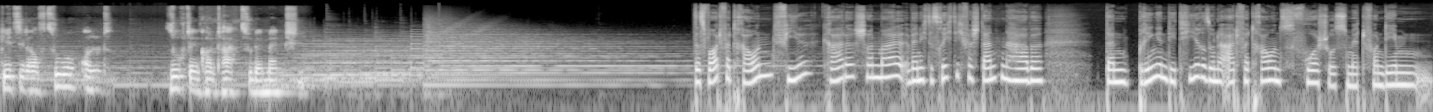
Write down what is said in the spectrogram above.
geht sie darauf zu und sucht den Kontakt zu den Menschen. Das Wort Vertrauen fiel gerade schon mal. Wenn ich das richtig verstanden habe, dann bringen die Tiere so eine Art Vertrauensvorschuss mit, von dem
